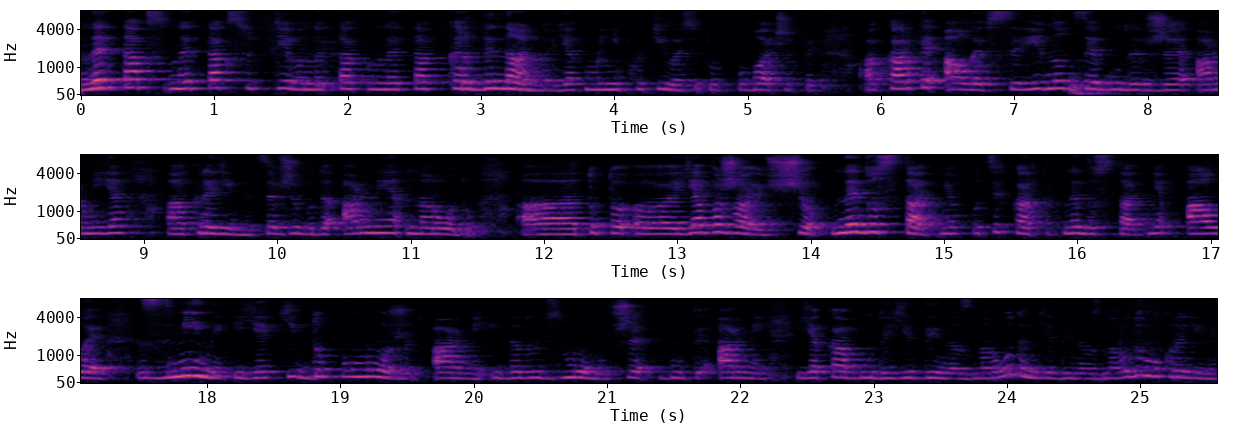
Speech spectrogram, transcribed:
не так, не так суттєво, не так, не так кардинально, як мені б хотілося тут побачити карти, але все рівно це буде вже армія країни, це вже буде армія народу. Тобто е, я вважаю, що недостатньо по цих картах недостатньо, але зміни, які допоможуть армії і дадуть змогу вже бути армією, яка буде єдина з народом, єдиним з народом України,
